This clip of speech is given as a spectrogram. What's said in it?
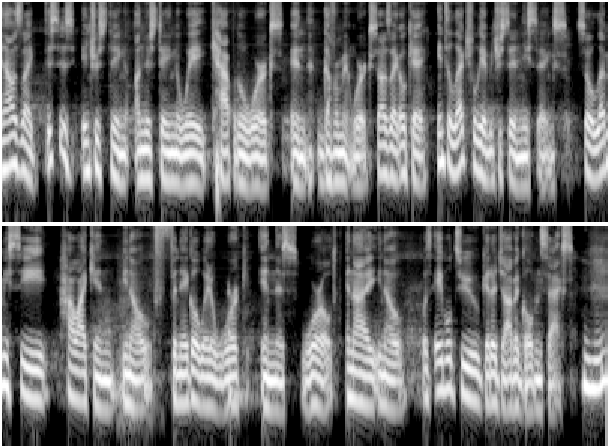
And I was like, this is interesting understanding the way capital works and government works. So I was like, okay, intellectually, I'm interested in these things. So let me see how I can, you know, finagle a way to work in this world. And I, you know, was able to get a job at Goldman Sachs. hmm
